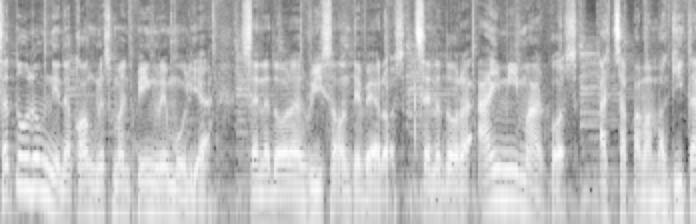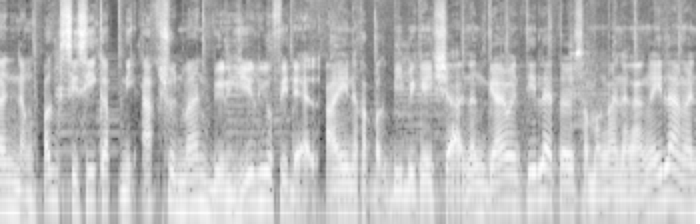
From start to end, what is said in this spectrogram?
Sa tulong ni na Congressman Ping Remulla, Senadora Risa Ontiveros at Senadora Amy Marcos at sa pamamagitan ng pagsisikap ni Action Man Virgilio Fidel ay nakapagbibigay siya ng guarantee letter sa mga nangangailangan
